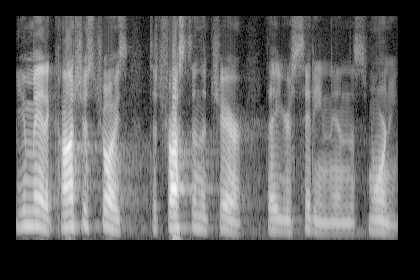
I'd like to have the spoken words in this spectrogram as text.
you made a conscious choice to trust in the chair that you're sitting in this morning.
